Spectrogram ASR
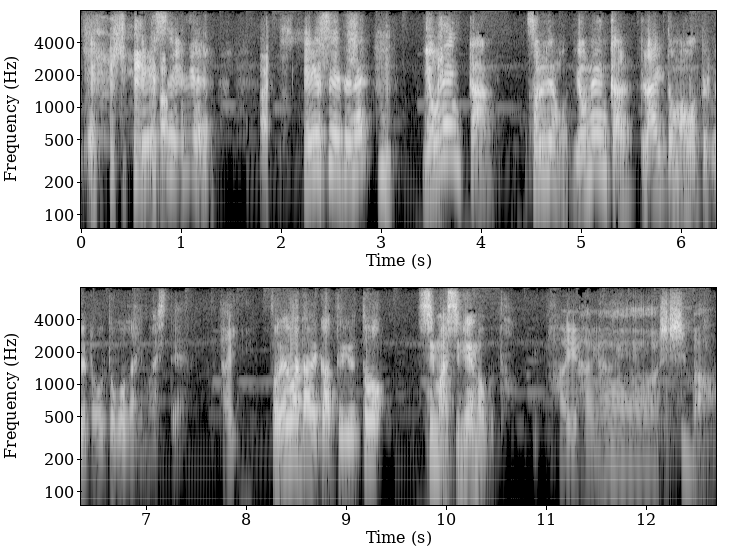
平成ではい、平成でねうん、4年間、それでも4年間ライトを守ってくれた男がいまして、はい。それは誰かというと、島重信と。はいはいはい。ああ、島。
